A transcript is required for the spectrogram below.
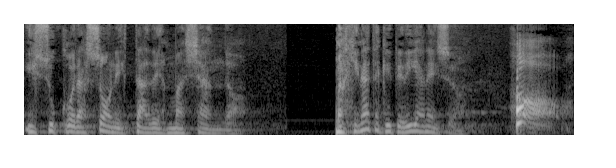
y su corazón está desmayando. Imagínate que te digan eso. ¡Oh!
